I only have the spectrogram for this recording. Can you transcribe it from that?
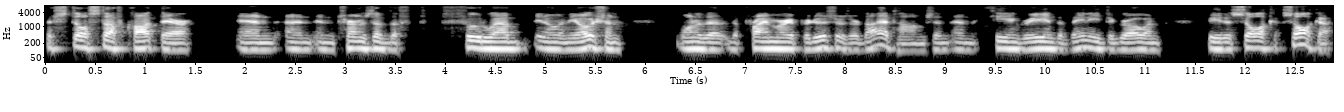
there's still stuff caught there. And and in terms of the food web, you know, in the ocean, one of the, the primary producers are diatoms and, and the key ingredient that they need to grow and feed is silica, silica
